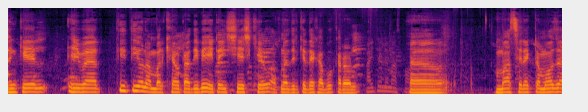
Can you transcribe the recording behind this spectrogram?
আঙ্কেল, এইবার তৃতীয় নাম্বার খেওটা দিবে, এটাই শেষ খেও, আপনাদেরকে দেখাবো, কারণ মাছের একটা মজা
